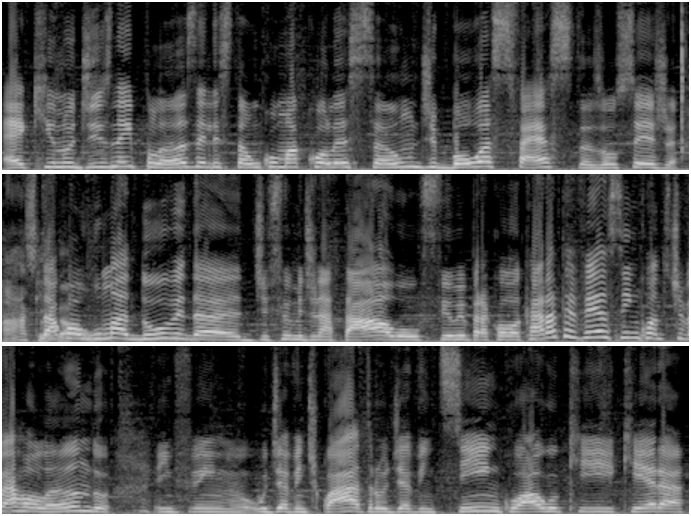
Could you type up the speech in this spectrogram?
é que no Disney Plus eles estão com uma coleção de boas festas, ou seja, Ah, se tá com legal. alguma dúvida de filme de Natal ou filme pra colocar na TV assim enquanto estiver rolando, enfim, o dia 24, o dia 25, algo que queira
